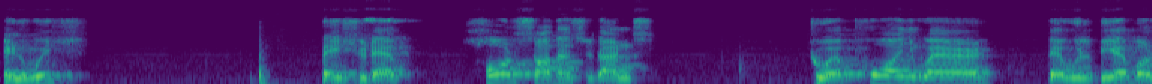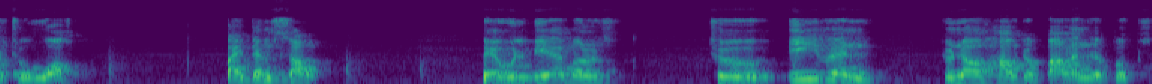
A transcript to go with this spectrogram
in which they should have whole Southern Sudan to a point where they will be able to walk by themselves. They will be able to even to know how to balance the books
